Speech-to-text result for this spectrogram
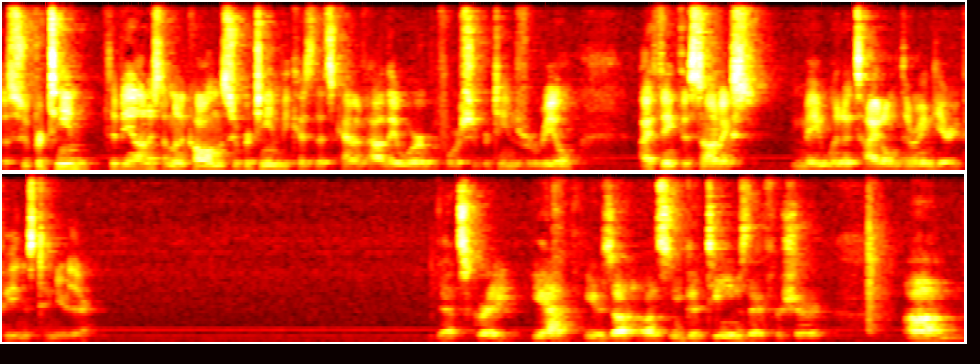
a super team, to be honest, I'm going to call them a super team because that's kind of how they were before super teams were real. I think the Sonics may win a title during Gary Payton's tenure there. That's great. Yeah, he was on, on some good teams there for sure. Um,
